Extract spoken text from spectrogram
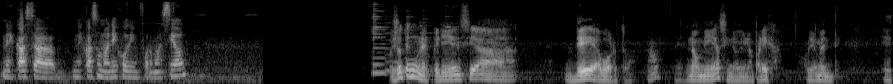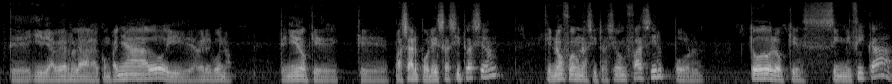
una escasa, un escaso manejo de información. Yo tengo una experiencia de aborto, ¿no? No mía, sino de una pareja, obviamente. Este, y de haberla acompañado y de haber, bueno, tenido que, que pasar por esa situación, que no fue una situación fácil por todo lo que significa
